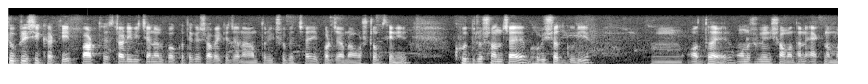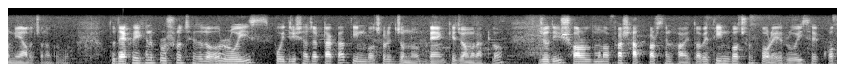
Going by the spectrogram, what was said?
সুপ্রিয় শিক্ষার্থী, পার্থ স্টাডি বি চ্যানেল পক্ষ থেকে সবাইকে জানা আন্তরিক শুভেচ্ছা। এই পর্যায়ে আমরা অষ্টম শ্রেণির ক্ষুদ্র সঞ্চয়ে ভবিষ্যৎ গুড়ি অধ্যায়ের অনুশীলনী সমাধান এক নম্বর নিয়ে আলোচনা করব। তো দেখো, এখানে প্রশ্ন ছিল রইস পঁয়ত্রিশ হাজার টাকা তিন বছরের জন্য ব্যাংকে জমা রাখল। যদি সরল মুনাফা সাত পার্সেন্ট হয়, তবে তিন বছর পরে রইসে কত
